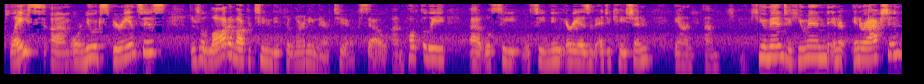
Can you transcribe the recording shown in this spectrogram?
place um, or new experiences there's a lot of opportunity for learning there too. So um, hopefully uh, we'll see we'll see new areas of education and um, human to human inter interaction,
